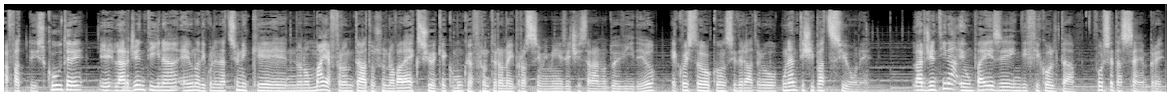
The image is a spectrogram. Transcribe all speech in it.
ha fatto discutere e l'Argentina è una di quelle nazioni che non ho mai affrontato su Nova Lexio e che comunque affronterò nei prossimi mesi, ci saranno due video e questo consideratelo un'anticipazione. L'Argentina è un paese in difficoltà, forse da sempre.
